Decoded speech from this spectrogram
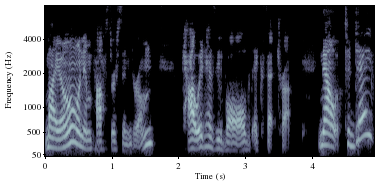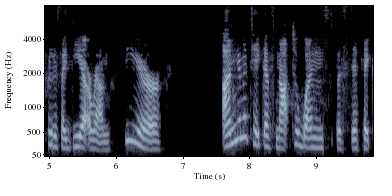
my own imposter syndrome, how it has evolved, etc. Now, today for this idea around fear, I'm going to take us not to one specific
